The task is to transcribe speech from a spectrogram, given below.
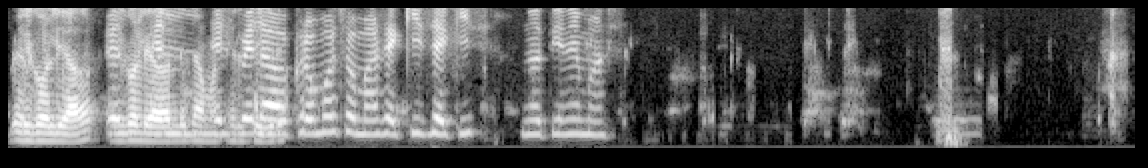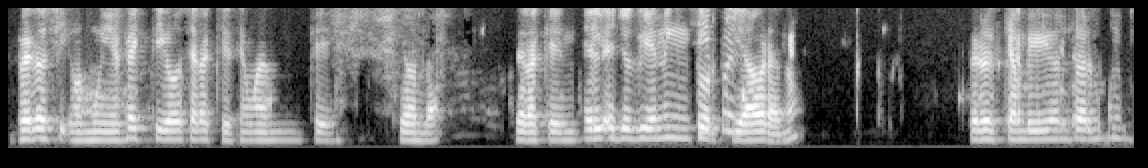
el goleador, el, El, goleador le el- llaman el el pelado tigre. cromosomas XX, no tiene más. Pero sí, muy efectivo, ¿será que ese man, qué, qué onda? ¿Será que él- ellos viven en Sí, Turquía pues. ahora, ¿no? Pero es que han vivido en todo el mundo.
